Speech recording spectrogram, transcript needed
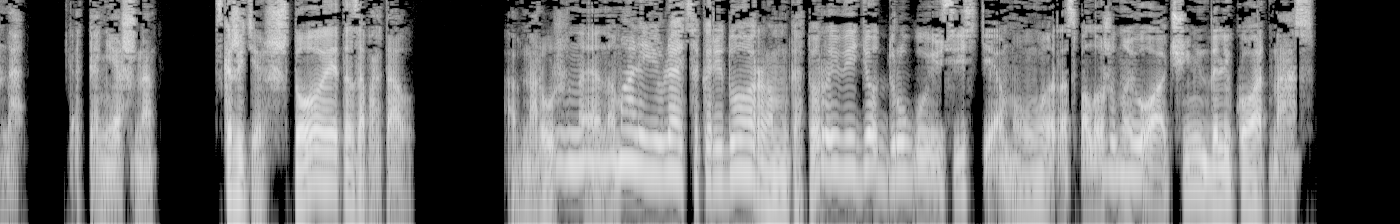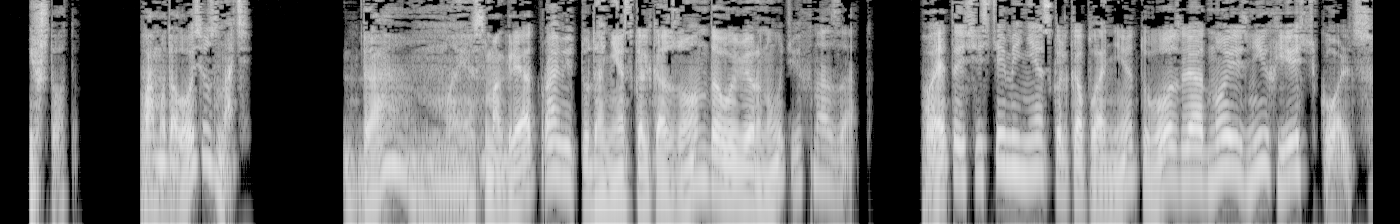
да, конечно. Скажите, что это за портал? Обнаруженная аномалия является коридором, который ведет другую систему, расположенную очень далеко от нас. И что-то? Вам удалось узнать? Да, мы смогли отправить туда несколько зондов и вернуть их назад. В этой системе несколько планет, возле одной из них есть кольца,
